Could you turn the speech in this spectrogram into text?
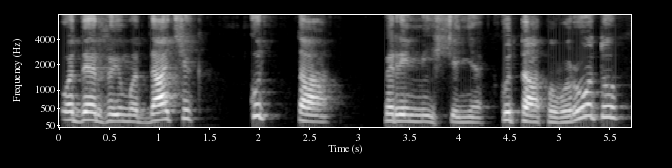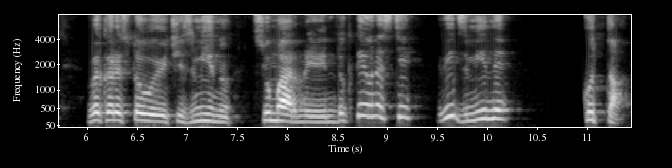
одержуємо датчик кута переміщення, кута повороту, використовуючи зміну сумарної індуктивності від зміни кута.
